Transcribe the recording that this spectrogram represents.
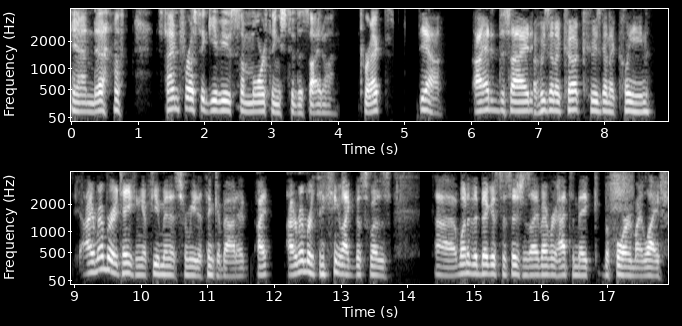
and uh, it's time for us to give you some more things to decide on. Correct? Yeah, I had to decide who's going to cook, who's going to clean. I remember it taking a few minutes for me to think about it. I I remember thinking like this was uh, one of the biggest decisions I've ever had to make before in my life.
